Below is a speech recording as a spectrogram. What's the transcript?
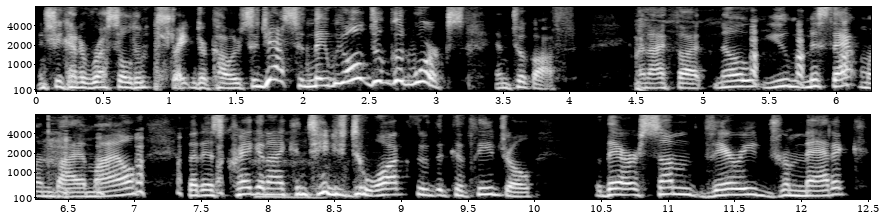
And she kind of rustled and straightened her collar, and said, Yes, and may we all do good works, and took off. And I thought, no, you missed that one by a mile. But as Craig and I mm. continued to walk through the cathedral, there are some very dramatic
